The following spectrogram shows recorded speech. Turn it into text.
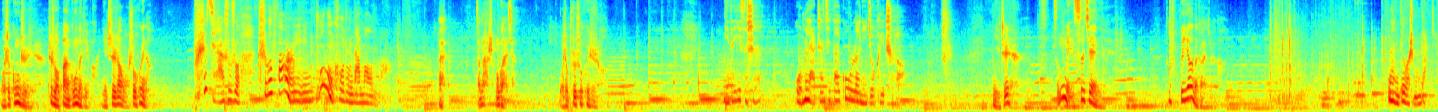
我是公职人员，这是我办公的地方，你这是让我受贿呢？不是警察叔叔，吃个饭而已，你不用给我扣这么大帽子吧？哎，咱们俩什么关系啊？我这不知受贿是什么？你的意思是，我们俩沾亲带故了，你就可以吃了？你这人怎么每次见你都是不一样的感觉呢？那你对我什么感觉呀？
